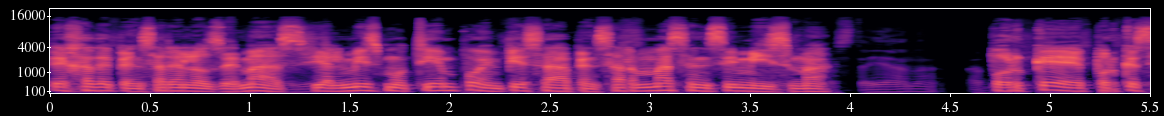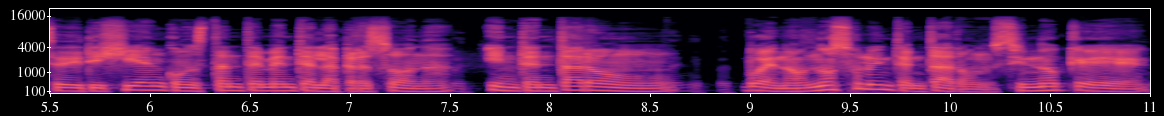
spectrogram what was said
deja de pensar en los demás y al mismo tiempo empieza a pensar más en sí misma. ¿Por qué? Porque se dirigían constantemente a la persona. Intentaron, bueno, no solo intentaron, sino que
